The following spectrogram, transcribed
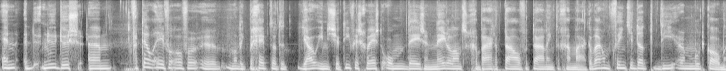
En nu dus, ehm, vertel even over, eh, want ik begreep dat het jouw initiatief is geweest om deze Nederlandse gebarentaalvertaling te gaan maken. Waarom vind je dat die er moet komen?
